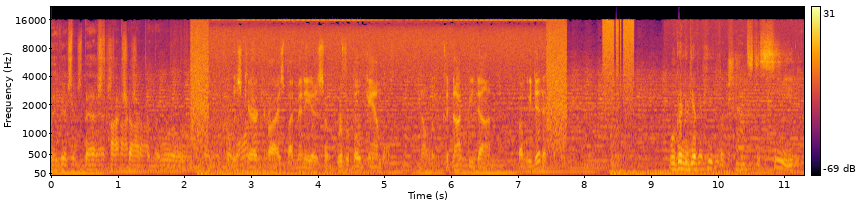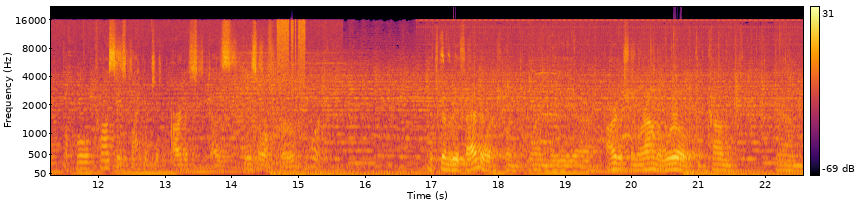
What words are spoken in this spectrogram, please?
biggest, best hot shop in the world? It was characterized by many as a riverboat gamble. No, it could not be done, but we did it. We're going to give people a chance to see the whole process by which an artist does his or her work. It's going to be fabulous when, when the uh, artists from around the world can come and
